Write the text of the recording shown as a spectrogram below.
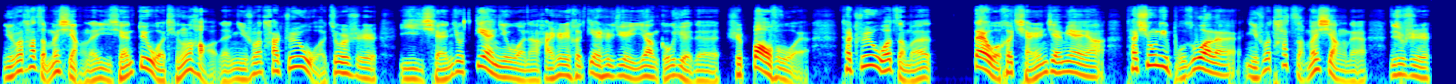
你说他怎么想的？以前对我挺好的，你说他追我就是以前就惦记我呢，还是和电视剧一样狗血的，是报复我呀？他追我怎么带我和前任见面呀？他兄弟不做了，你说他怎么想的？那就是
